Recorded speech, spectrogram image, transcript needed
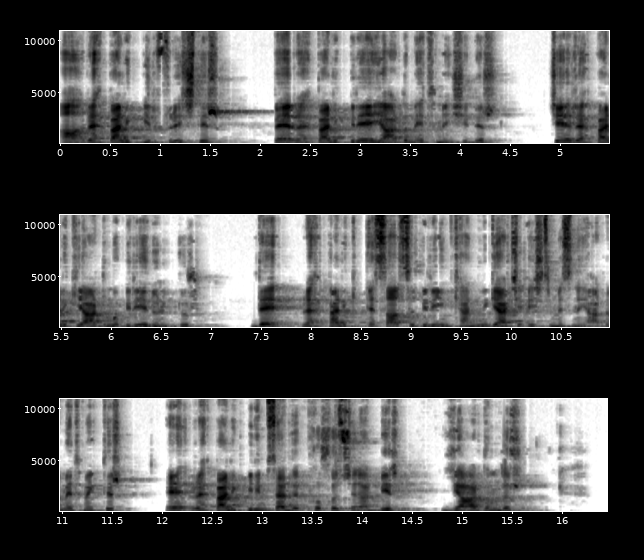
A. Rehberlik bir süreçtir. B. Rehberlik bireye yardım etme işidir. C. Rehberlik yardımı bireye dönüktür. D. Rehberlik esası bireyin kendini gerçekleştirmesine yardım etmektir. E. Rehberlik bilimsel ve profesyonel bir yardımdır.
